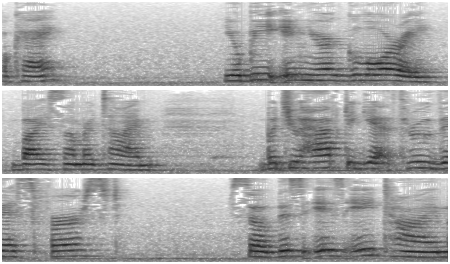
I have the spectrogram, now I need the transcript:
okay? You'll be in your glory by summertime. But you have to get through this first. So this is a time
